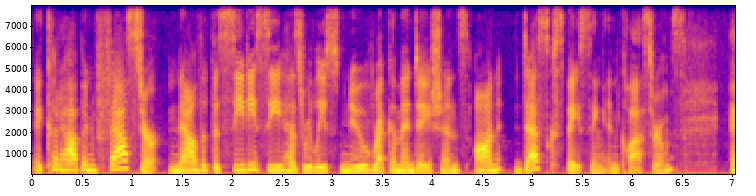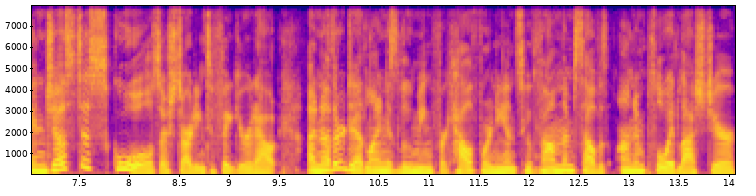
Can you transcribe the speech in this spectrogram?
It could happen faster now that the CDC has released new recommendations on desk spacing in classrooms. And just as schools are starting to figure it out, another deadline is looming for Californians who found themselves unemployed last year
